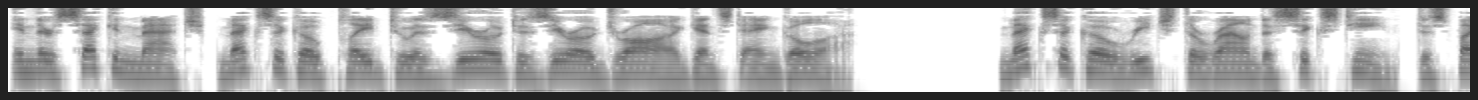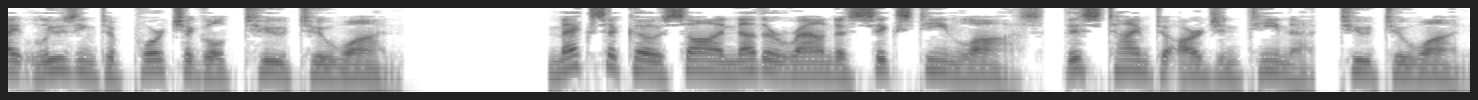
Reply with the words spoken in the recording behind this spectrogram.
In their second match, Mexico played to a 0–0 draw against Angola. Mexico reached the round of 16, despite losing to Portugal 2–1. Mexico saw another round of 16 loss, this time to Argentina, 2–1.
